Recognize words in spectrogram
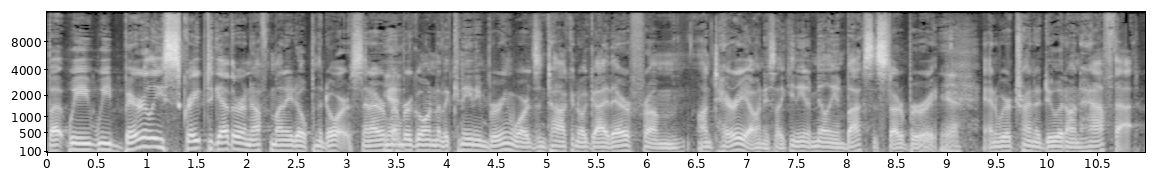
But we we barely scraped together enough money to open the doors. And I remember going to the Canadian Brewing Awards and talking to a guy there from Ontario, and he's like, "You need a million bucks to start a brewery." Yeah. And we were trying to do it on half that,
